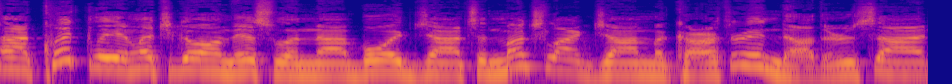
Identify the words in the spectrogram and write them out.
Uh, quickly, and let you go on this one, uh, Boyd Johnson, much like John MacArthur and others, uh,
